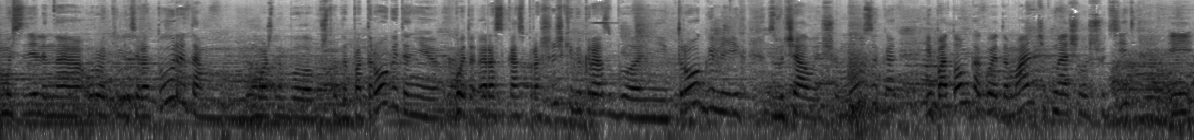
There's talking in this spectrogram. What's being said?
Мы сидели на уроке литературы, там можно было что-то потрогать, они какой-то рассказ про шишки как раз был, они трогали их, звучала еще музыка, и потом какой-то мальчик начал шутить, и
